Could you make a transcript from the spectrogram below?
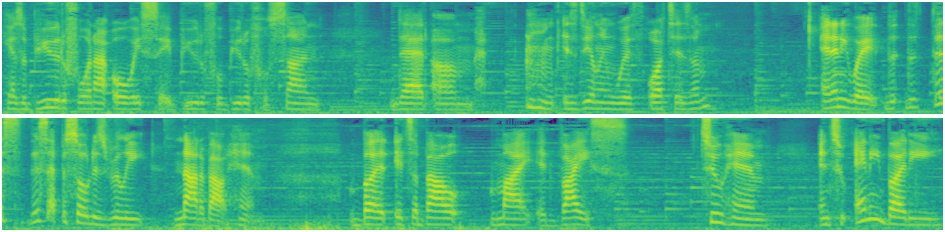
He has a beautiful, and I always say beautiful, beautiful son that um, is dealing with autism. And anyway, the, the, this this episode is really not about him, but it's about my advice to him and to anybody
